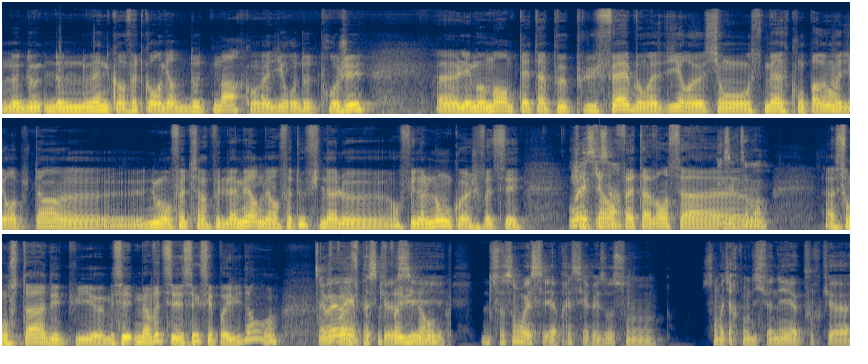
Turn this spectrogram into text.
nos, domaines, quand en fait quand on regarde d'autres marques, on va dire ou d'autres projets, euh, les moments peut-être un peu plus faibles, on va se dire euh, si on se met à comparer, on va dire oh putain, euh, nous en fait c'est un peu de la merde, mais en fait au final, en final non quoi. En fait c'est ouais, chacun en fait avance à Exactement à son stade et puis euh, mais c'est mais en fait c'est que c'est pas évident hein. ouais, ouais parce que c'est de toute façon ouais c'est après ces réseaux sont sont on va dire conditionnés pour que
